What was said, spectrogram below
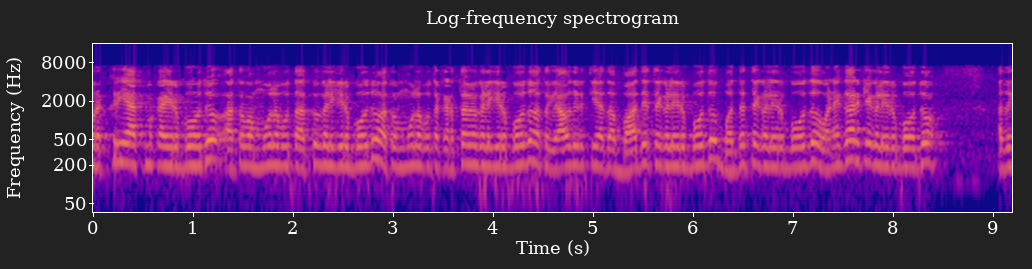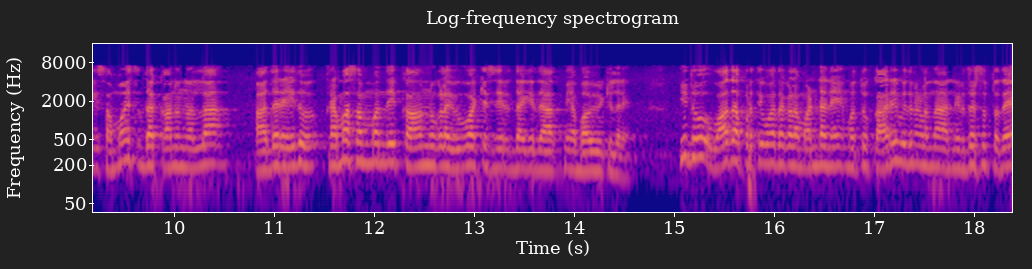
ಪ್ರಕ್ರಿಯಾತ್ಮಕ ಇರ್ಬೋದು ಅಥವಾ ಮೂಲಭೂತ ಹಕ್ಕುಗಳಿಗಿರ್ಬೋದು ಅಥವಾ ಮೂಲಭೂತ ಕರ್ತವ್ಯಗಳಿಗಿರ್ಬೋದು ಅಥವಾ ಯಾವುದೇ ರೀತಿಯಾದ ಬಾಧ್ಯತೆಗಳಿರ್ಬೋದು, ಬದ್ಧತೆಗಳಿರ್ಬೋದು, ಹೊಣೆಗಾರಿಕೆಗಳಿರ್ಬೋದು, ಅದಕ್ಕೆ ಸಂಬಂಧಿಸಿದ ಕಾನೂನಲ್ಲ. ಆದರೆ ಇದು ಕ್ರಮ ಸಂಬಂಧಿ ಕಾನೂನುಗಳ ವಿವಾಹಕ್ಕೆ ಸೇರಿದ್ದಾಗಿದೆ ಆತ್ಮೀಯ ಭಾವಿಕೆದರೆ ಇದು ವಾದ ಪ್ರತಿವಾದಗಳ ಮಂಡನೆ ಮತ್ತು ಕಾರ್ಯವಿಧಾನಗಳನ್ನು ನಿರ್ಧರಿಸುತ್ತದೆ.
